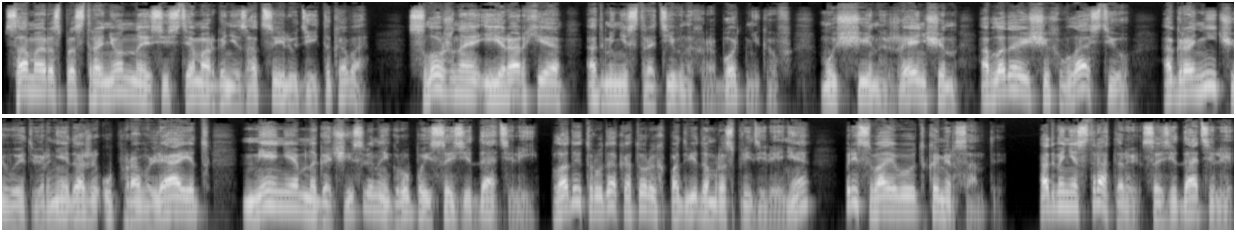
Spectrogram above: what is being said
Самая распространенная система организации людей такова. Сложная иерархия административных работников, мужчин и женщин, обладающих властью, ограничивает, вернее даже управляет менее многочисленной группой созидателей, плоды труда которых под видом распределения присваивают коммерсанты. Администраторы, созидатели,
